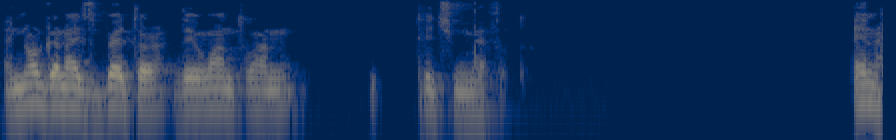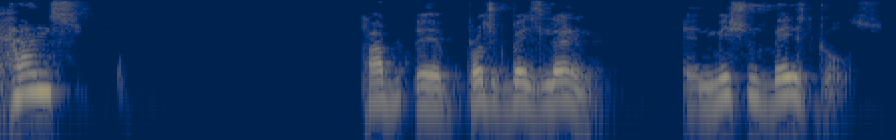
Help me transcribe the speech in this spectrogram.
and organize better the one-to-one teaching method. Enhance uh, project-based learning and mission-based goals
